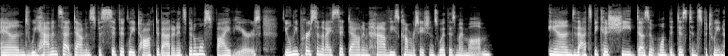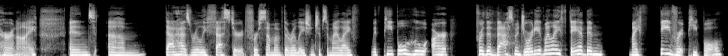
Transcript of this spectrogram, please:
And we haven't sat down and specifically talked about it. And it's been almost five years. The only person that I sit down and have these conversations with is my mom. And that's because she doesn't want the distance between her and I. And um, that has really festered for some of the relationships in my life with people who are for the vast majority of my life, they have been my favorite people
